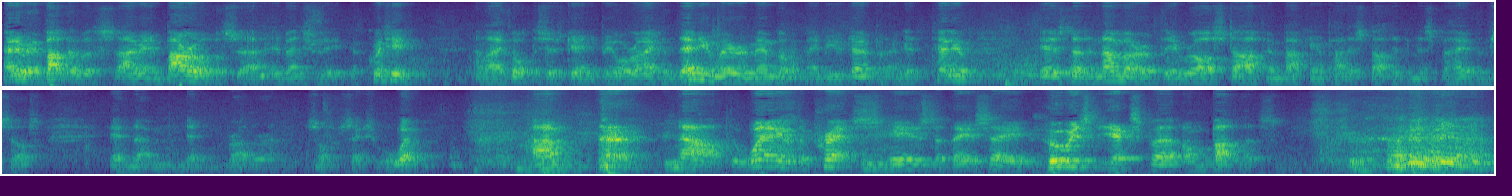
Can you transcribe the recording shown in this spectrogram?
Anyway, Butler was, I mean, Burrell was uh, eventually acquitted, and I thought this was going to be all right. And then you may remember, maybe you don't, but I'm going to tell you, is that a number of the royal staff in Buckingham Palace started to misbehave themselves in, um, in rather a sort of sexual way. Um, now, the way of the press is that they say, who is the expert on butlers? and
